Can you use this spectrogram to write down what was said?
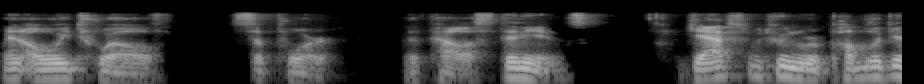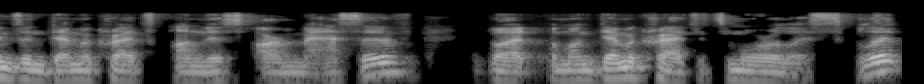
and only 12 support the Palestinians. Gaps between Republicans and Democrats on this are massive, but among Democrats, it's more or less split,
